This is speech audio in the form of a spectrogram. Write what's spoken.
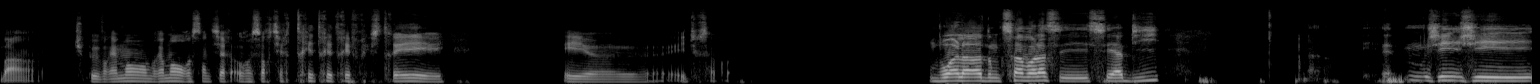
ben, tu peux vraiment, vraiment ressentir, ressortir très, très, très frustré et, euh, et tout ça, quoi. Voilà, donc ça, voilà, c'est c'est Abby. J'ai j'ai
